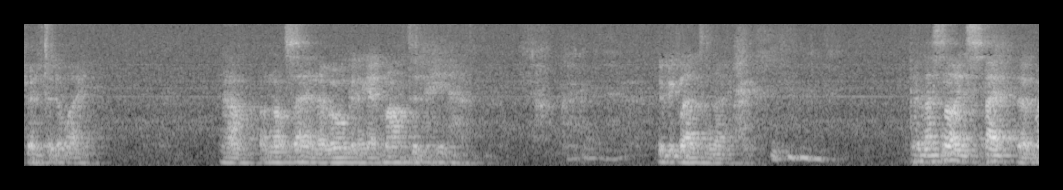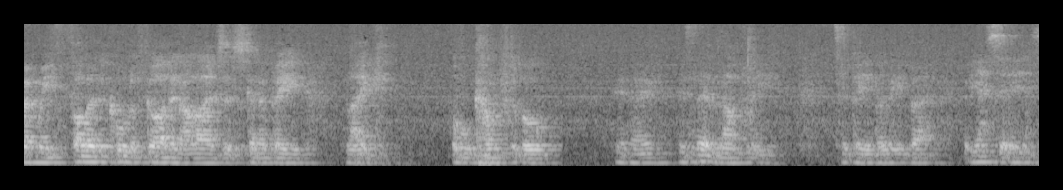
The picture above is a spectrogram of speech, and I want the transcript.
drifted away. Now, I'm not saying that we're all going to get martyred here. You'd be glad to know. But let's not expect that when we follow the call of God in our lives, it's going to be like all comfortable. You know, isn't it lovely to be a believer? But yes, it is.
